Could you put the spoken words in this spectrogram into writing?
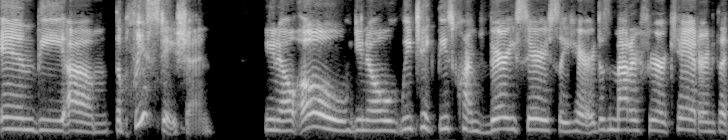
in the um the police station you know oh you know we take these crimes very seriously here it doesn't matter if you're a kid or anything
